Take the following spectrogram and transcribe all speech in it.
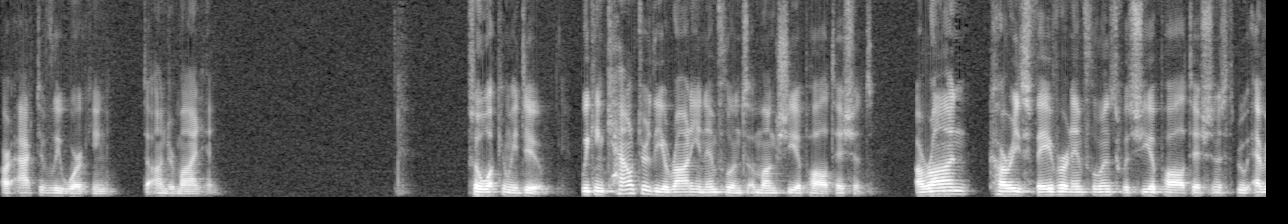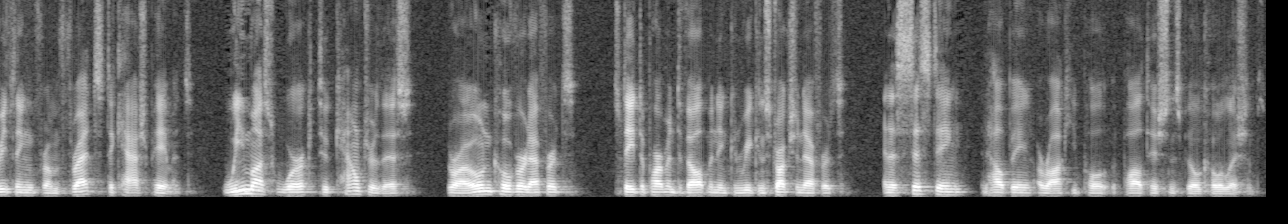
are actively working to undermine him. So what can we do? We can counter the Iranian influence among Shia politicians. Iran curries favor and influence with Shia politicians through everything from threats to cash payments. We must work to counter this through our own covert efforts, State Department development and reconstruction efforts, and assisting and helping Iraqi pol politicians build coalitions.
